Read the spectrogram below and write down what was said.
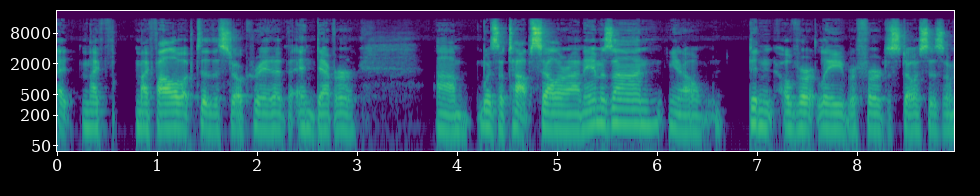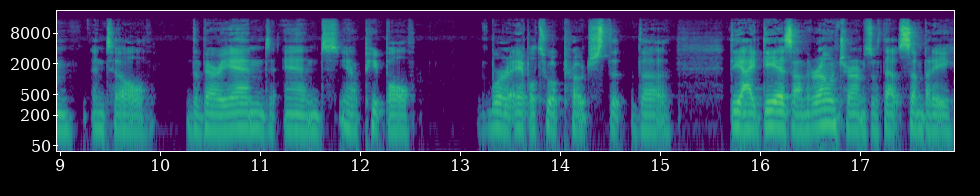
uh, my my follow up to the Stoic Creative Endeavor um, was a top seller on Amazon. You know, didn't overtly refer to Stoicism until the very end, and you know, people were able to approach the the the ideas on their own terms without somebody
